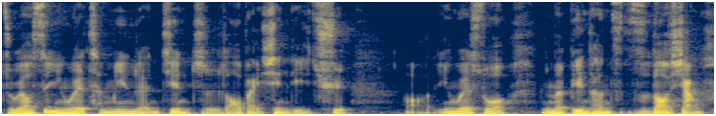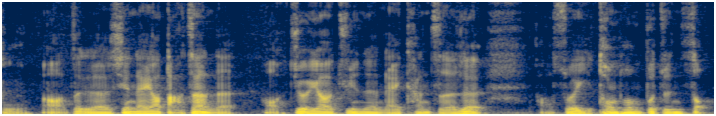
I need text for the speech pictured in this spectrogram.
主要是因为陈明仁禁止老百姓离去啊，因为说你们平常只知道享福啊，这个现在要打仗了，哦，就要军人来扛责任，啊，所以通通不准走，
